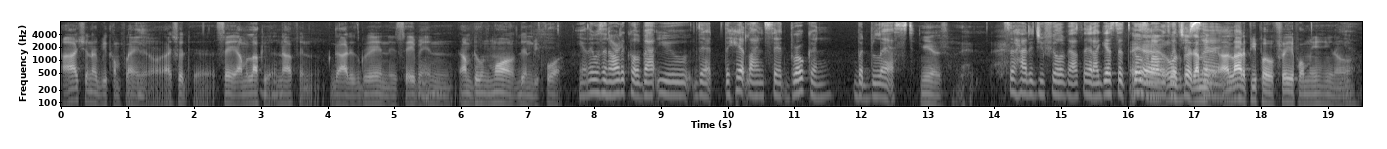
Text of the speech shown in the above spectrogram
I should not be complaining. You know, I should uh, say I'm lucky enough, and God is great and He's saving, and I'm doing more than before. Yeah, there was an article about you that the headline said "broken but blessed. Yes. So how did you feel about that? I guess it goes yeah, along with it was good. I mean, a lot of people afraid for me, you know. Yeah.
